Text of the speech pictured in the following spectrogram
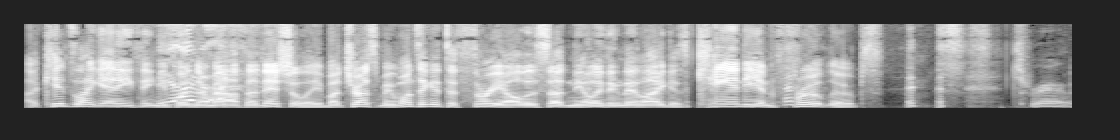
Uh, kids like anything you Yeah, put in their mouth initially, but trust me, once they get to three, all of a sudden the only thing they like is candy and Froot Loops. True.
